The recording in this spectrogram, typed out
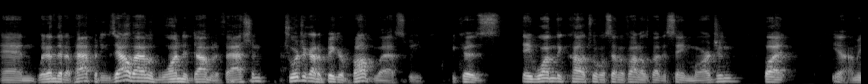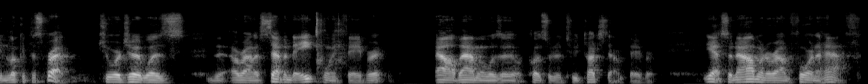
And what ended up happening is Alabama won in dominant fashion. Georgia got a bigger bump last week because they won the college football semifinals by the same margin. But yeah, I mean, look at the spread. Georgia was around a seven to eight point favorite. Alabama was a closer to two touchdown favorite yeah, so now I'm at around four and a half,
